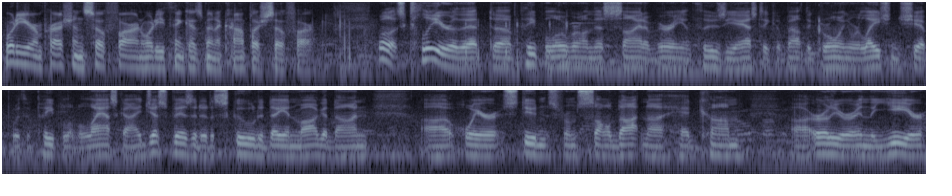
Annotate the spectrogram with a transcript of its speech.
What are your impressions so far, and what do you think has been accomplished so far? Well, it's clear that uh, people over on this side are very enthusiastic about the growing relationship with the people of Alaska. I just visited a school today in Magadan uh, where students from Soldotna had come uh, earlier in the year.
